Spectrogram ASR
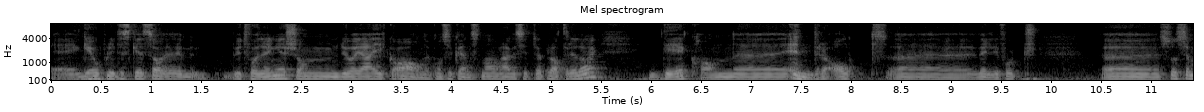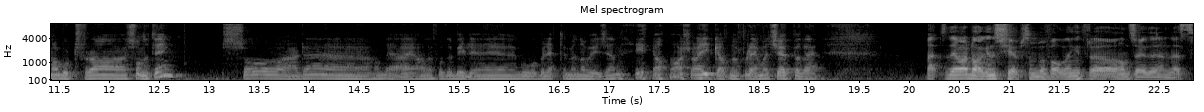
eh, geopolitiske utfordringer som du og jeg ikke aner konsekvensen av her vi sitter og prater i dag, det kan endre alt veldig fort. så ser man bort fra sånne ting, så er det Hadde jeg hadde fått billige, gode billetter med Norwegian i januar, så har jeg ikke hatt noe problem med å kjøpe det. Nei, så Det var dagens kjøpsanbefaling fra Hans Jørgen Rennes.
